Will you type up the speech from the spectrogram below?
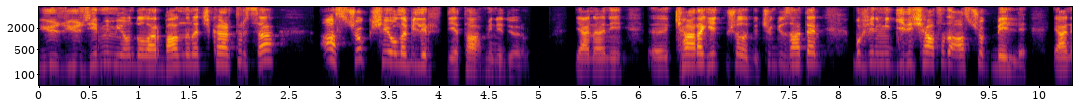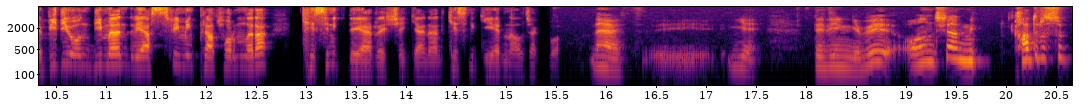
100-120 milyon dolar bandına çıkartırsa az çok şey olabilir diye tahmin ediyorum. Yani hani e, kâra geçmiş olabilir. Çünkü zaten bu filmin gidişatı da az çok belli. Yani video on demand veya streaming platformlara kesinlikle yerleşecek yani. yani kesinlikle yerini alacak bu. Evet. Dediğin gibi. Onun dışında kadrosu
